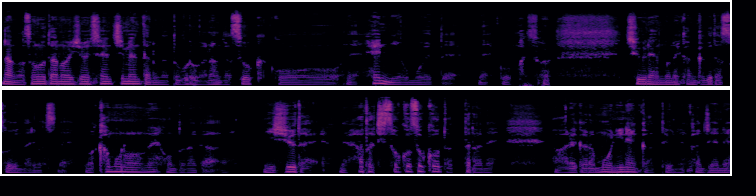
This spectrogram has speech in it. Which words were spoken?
なんかその歌の非常にセンチメンタルなところがなんかすごくこう、ね、変に思えて、ね、こう、まあ、その中年のね、感覚だそういうになりますね。若者のね、ほんとなんか、20代、ね、20歳そこそこだったらね、あれからもう2年かっていうね、感じでね、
